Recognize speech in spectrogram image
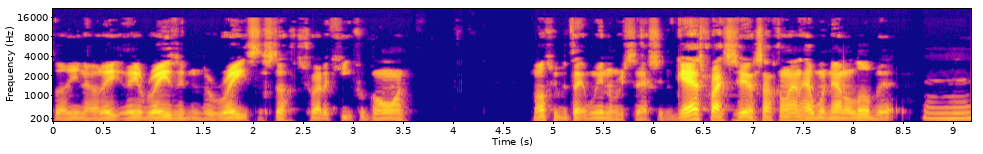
so, you know, they they raising the rates and stuff to try to keep from going. Most people think we're in a recession. Gas prices here in South Carolina have went down a little bit. Mm-hmm.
